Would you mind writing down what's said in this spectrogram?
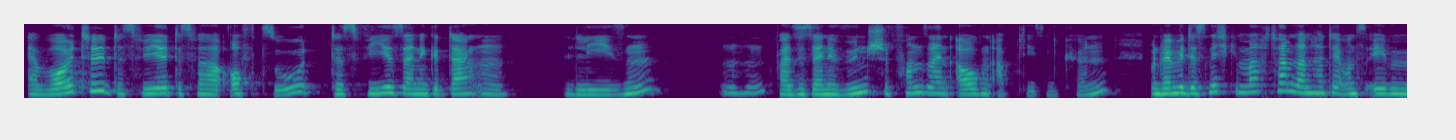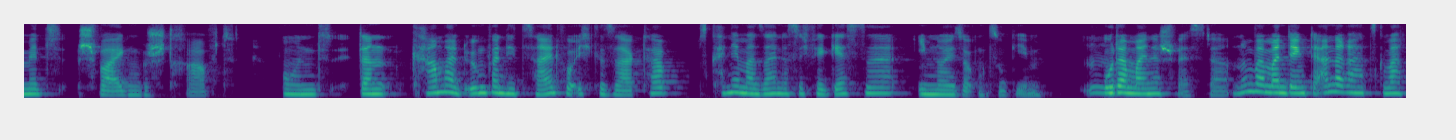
Er wollte, dass wir, das war oft so, dass wir seine Gedanken lesen, mhm. quasi seine Wünsche von seinen Augen ablesen können. Und wenn wir das nicht gemacht haben, dann hat er uns eben mit Schweigen bestraft. Und dann kam halt irgendwann die Zeit, wo ich gesagt habe: „Es kann ja mal sein, dass ich vergesse, ihm neue Socken zu geben.“ Mhm. Oder meine Schwester, ne? Weil man denkt, der andere hat es gemacht.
